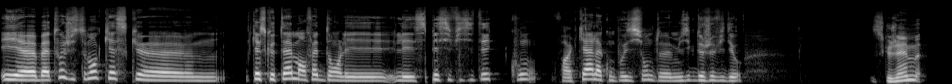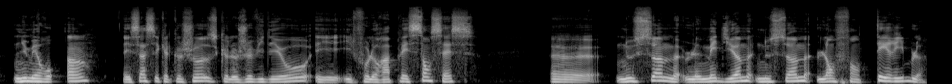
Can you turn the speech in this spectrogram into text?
Et euh, bah, toi, justement, qu'est-ce que qu'est-ce que t'aimes en fait dans les, les spécificités qu'a la composition de musique de jeux vidéo? Ce que j'aime, numéro un, et ça c'est quelque chose que le jeu vidéo, et il faut le rappeler sans cesse, euh, nous sommes le médium, nous sommes l'enfant terrible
